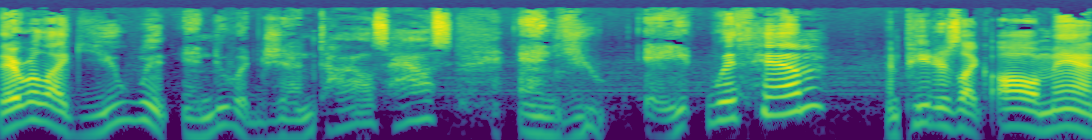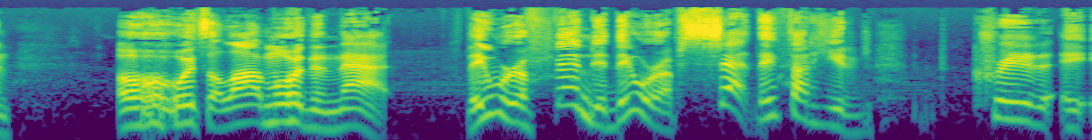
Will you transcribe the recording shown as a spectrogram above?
They were like, You went into a Gentile's house and you ate with him? And Peter's like, Oh man, oh, it's a lot more than that. They were offended. They were upset. They thought he had created a,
